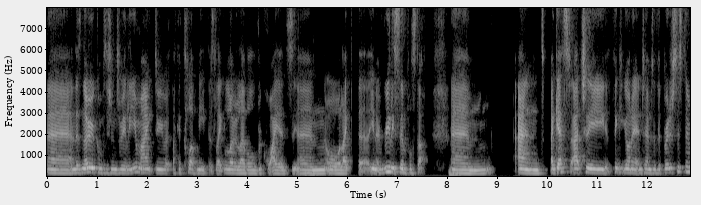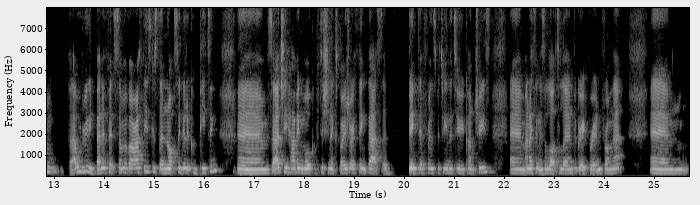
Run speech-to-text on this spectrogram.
uh, and there's no competitions really. You might do like a club meet that's like low level required, mm. um, or like uh, you know really simple stuff. Mm. Um, and I guess actually thinking on it in terms of the British system, that would really benefit some of our athletes because they're not so good at competing. Um, so actually having more competition exposure, I think that's a big difference between the two countries. Um, and I think there's a lot to learn for Great Britain from that. Um,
